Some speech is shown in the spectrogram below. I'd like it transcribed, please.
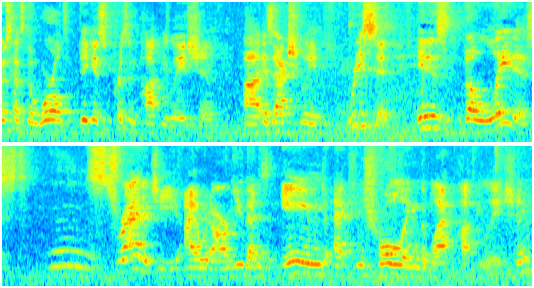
US has the world's biggest prison population uh, is actually recent. It is the latest strategy, I would argue, that is aimed at controlling the black population,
